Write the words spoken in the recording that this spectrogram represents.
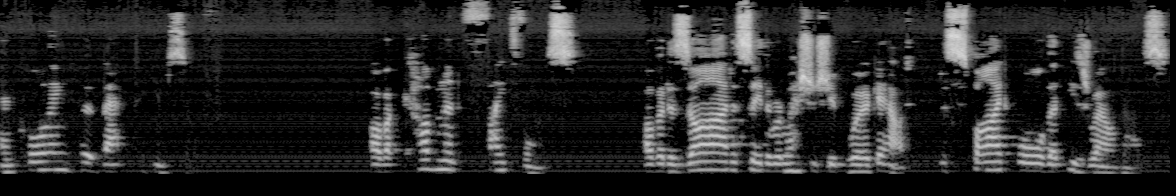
and calling her back to himself. Of a covenant faithfulness, of a desire to see the relationship work out despite all that Israel does,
